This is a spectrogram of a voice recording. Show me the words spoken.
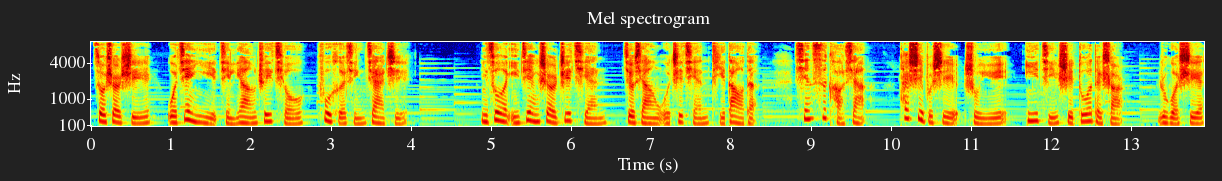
做事儿时，我建议尽量追求复合型价值。你做一件事儿之前，就像我之前提到的，先思考下，它是不是属于一即是多的事儿。如果是，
